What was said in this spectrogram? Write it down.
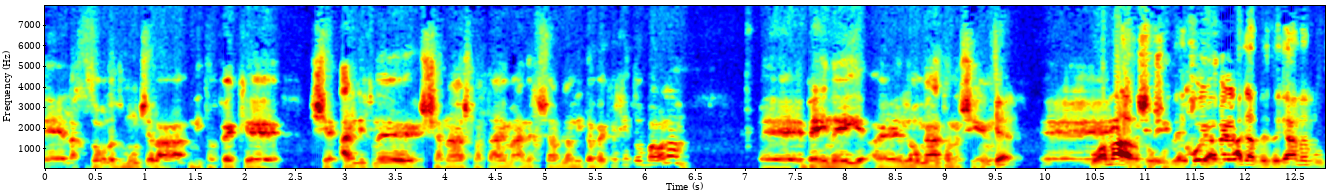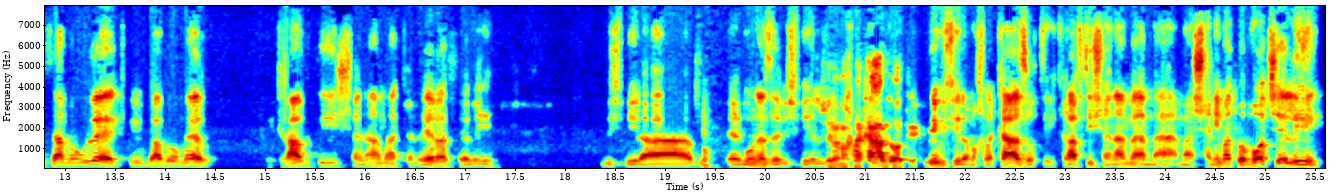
אה, לחזור לדמות של המתאבק אה, שעד לפני שנה, שנתיים היה נחשב למתאבק הכי טוב בעולם, בעיני לא מעט אנשים. כן. הוא אמר, אגב, וזה גם מבוצע מעולה, כי הוא בא ואומר, הקרבתי שנה מהקריירה שלי בשביל הארגון הזה, בשביל... בשביל המחלקה הזאת. בשביל המחלקה הזאת, הקרבתי שנה מה, מה, מהשנים הטובות שלי.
